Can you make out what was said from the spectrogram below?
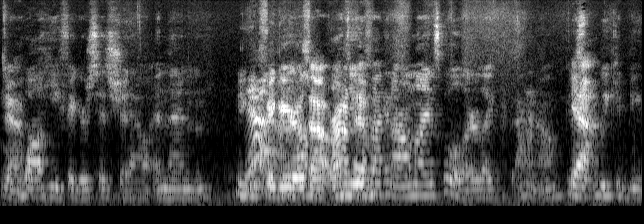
Yeah. while he figures his shit out, and then You Yeah. can figure you yours know, out I'll around do him. fucking online school or like I don't know. Yeah. We could be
